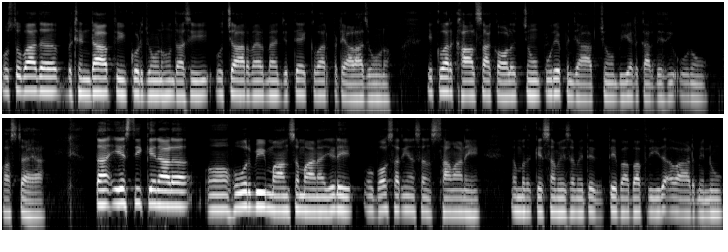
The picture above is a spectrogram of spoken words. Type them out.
ਉਸ ਤੋਂ ਬਾਅਦ ਬਠਿੰਡਾ ਫਰੀਦਕੋਟ ਜ਼ੋਨ ਹੁੰਦਾ ਸੀ, ਉਹ ਚਾਰ ਵਾਰ ਮੈਂ ਜਿੱਤਿਆ, ਇੱਕ ਵਾਰ ਪਟਿਆਲਾ ਜ਼ੋਨ ਇੱਕ ਵਾਰ ਖਾਲਸਾ ਕਾਲਜ ਚੋਂ, ਪੂਰੇ ਪੰਜਾਬ ਚੋਂ ਬੀਐਡ ਕਰਦੇ ਸੀ, ਉਦੋਂ ਫਸਟ ਆਇਆ। ਤਾਂ ਇਸ ਤਰੀਕੇ ਨਾਲ ਹੋਰ ਵੀ ਮਾਨ ਸਨਮਾਨ ਆ ਜਿਹੜੇ ਉਹ ਬਹੁਤ ਸਾਰੀਆਂ ਸੰਸਥਾਵਾਂ ਨੇ ਮਤਲਬ ਕਿ ਸਮੇਂ-ਸਮੇਂ ਤੇ ਦਿੱਤੇ। ਬਾਬਾ ਫਰੀਦ ਅਵਾਰਡ ਮੈਨੂੰ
